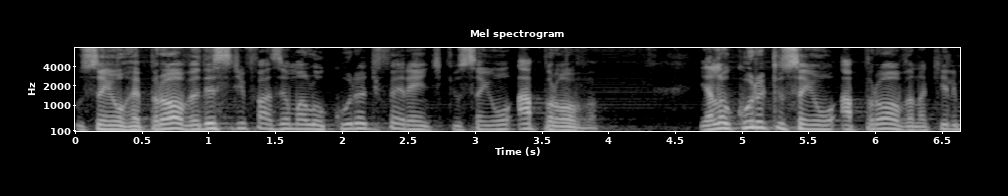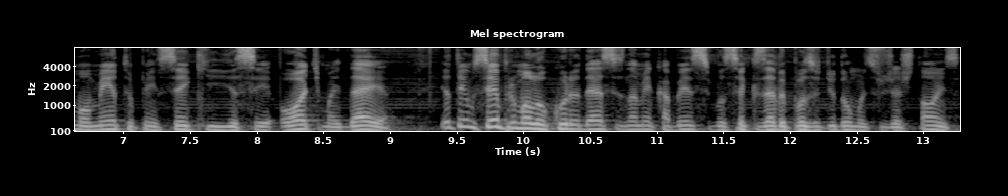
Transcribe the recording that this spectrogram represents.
o Senhor reprova, eu decidi fazer uma loucura diferente, que o Senhor aprova. E a loucura que o Senhor aprova, naquele momento eu pensei que ia ser ótima ideia. Eu tenho sempre uma loucura dessas na minha cabeça, se você quiser depois eu te dou umas sugestões.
